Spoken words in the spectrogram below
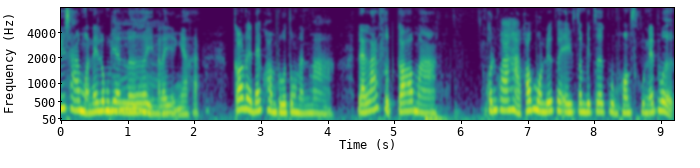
วิชาเหมือนในโรงเรียนเลยอืมอะไรอย่างเงี้ยค่ะ ก็เลยได้ความรู้ตรงนั้นมา และล่าสุดก็มาค้นคว้าหาข้อมูลด้วยตัวเองจนไปเจอกลุ่ม Homeschool Network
